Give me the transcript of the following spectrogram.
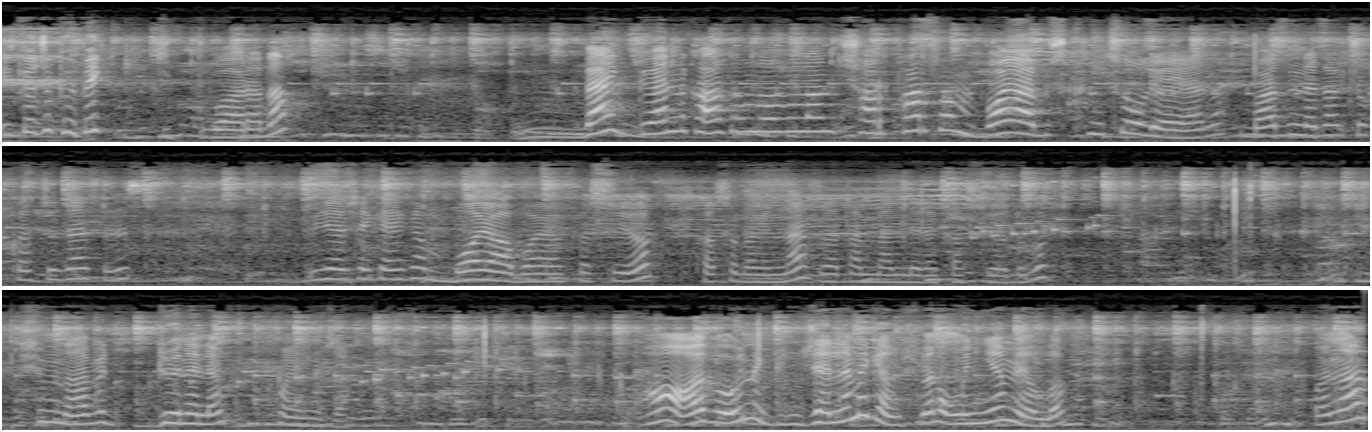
İlk önce köpek gitti bu arada. Ben güvenlik arkamda olan çarparsam bayağı bir sıkıntı oluyor yani. Bazen neden çok kasıyorderseniz video çekerken bayağı bayağı kasıyor. Kasan oyunlar. Zaten bende de kasıyordu bu. Şimdi abi dönelim oyunumuza. Ha abi oyuna güncelleme gelmiş. Ben oynayamıyorum. Oyunlar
